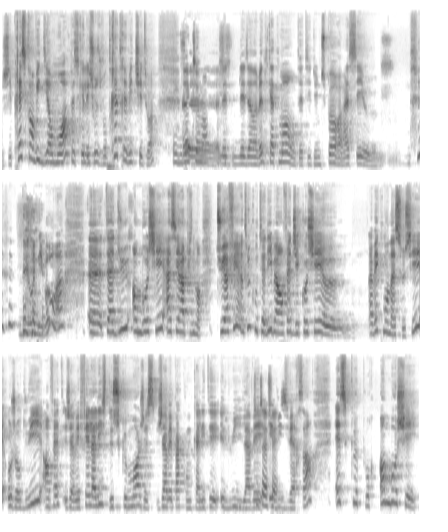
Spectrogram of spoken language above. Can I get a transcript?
j'ai presque envie de dire mois, parce que les choses vont très très vite chez toi. Exactement. les, les, derniers 24 mois ont été d'une sport assez du haut niveau. Hein. tu as dû embaucher assez rapidement. Tu as fait un truc où tu as dit, ben, en fait, j'ai coché avec mon associé, aujourd'hui, en fait, j'avais fait la liste de ce que moi, je n'avais pas comme qualité et lui, il avait et vice-versa. Est-ce que pour embaucher,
